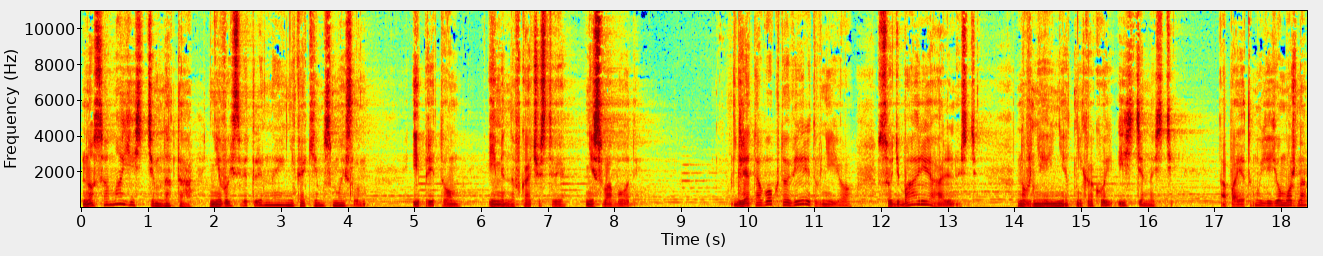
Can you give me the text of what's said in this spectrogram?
но сама есть темнота, не высветленная никаким смыслом, и притом именно в качестве несвободы. Для того, кто верит в нее, судьба – реальность, но в ней нет никакой истинности, а поэтому ее можно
